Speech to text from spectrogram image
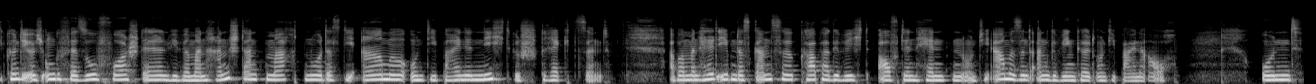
Die könnt ihr euch ungefähr so vorstellen, wie wenn man Handstand macht, nur dass die Arme und die Beine nicht gestreckt sind. Aber man hält eben das ganze Körpergewicht auf den Händen und die Arme sind angewinkelt und die Beine auch. Und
